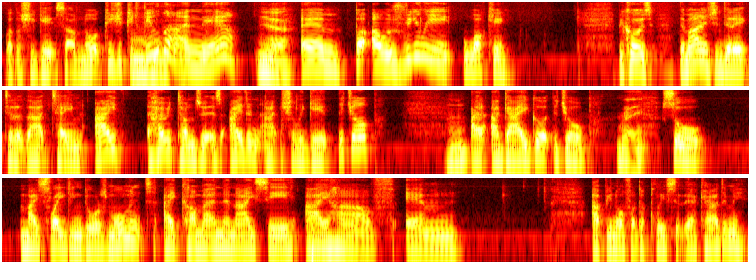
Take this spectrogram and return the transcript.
whether she gets it or not, because you could feel that in the air. Yeah. Um, but I was really lucky because the managing director at that time, I how it turns out is I didn't actually get the job. Hmm? A, a guy got the job. Right. So my sliding doors moment, I come in and I say, I have um I've been offered a place at the academy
